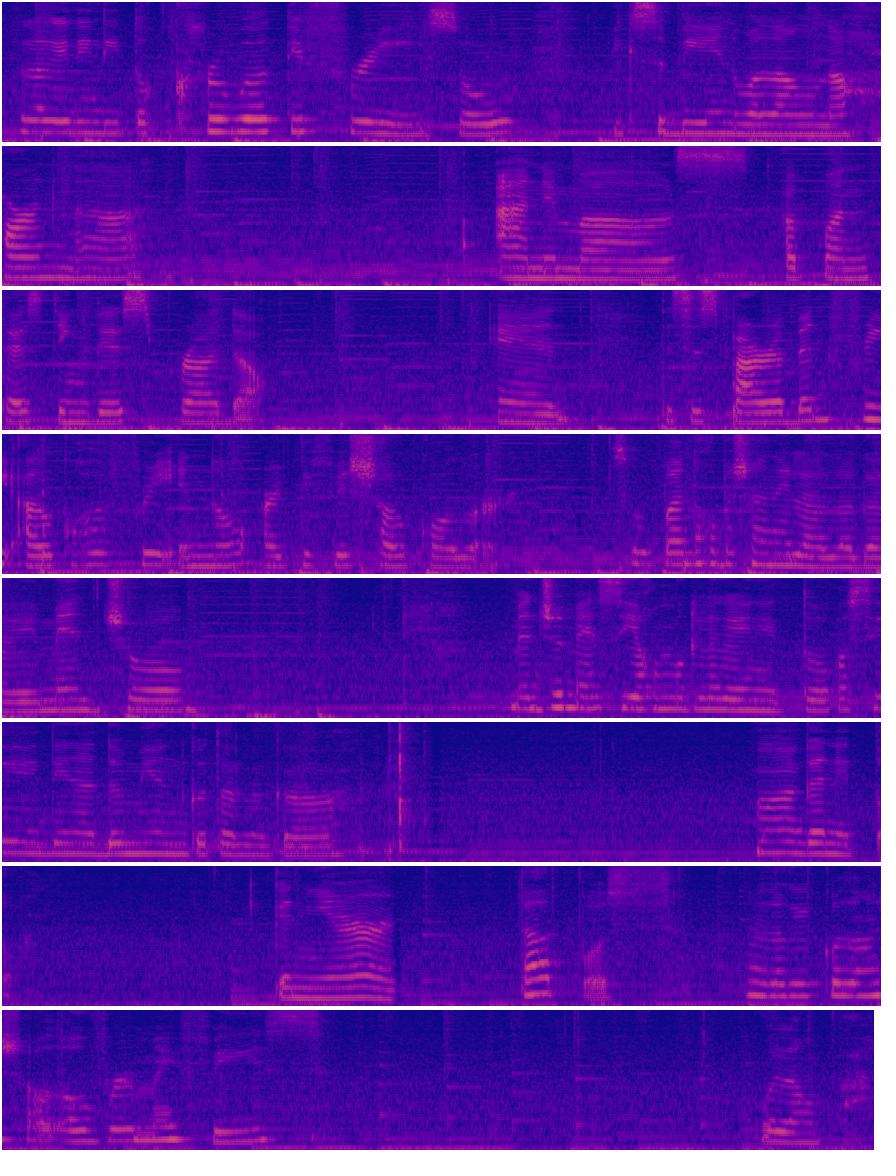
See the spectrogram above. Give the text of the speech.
nakalagay din dito, cruelty-free. So, ibig sabihin, walang na-harm na animals upon testing this product. And, this is paraben-free, alcohol-free, and no artificial color. So, paano ko ba siya nilalagay? Medyo medyo messy ako maglagay nito kasi dinadamihan ko talaga mga ganito ganyan Tapos, nalagay ko lang siya all over my face. Kulang pa.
